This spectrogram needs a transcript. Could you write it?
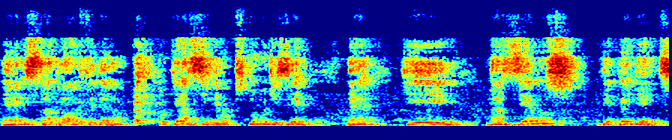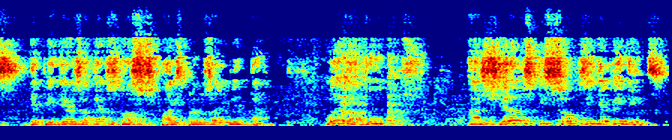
é, estadual e federal. Porque, assim, eu costumo dizer né, que nascemos dependentes, dependemos até dos nossos pais para nos alimentar. Quando adultos, achamos que somos independentes.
